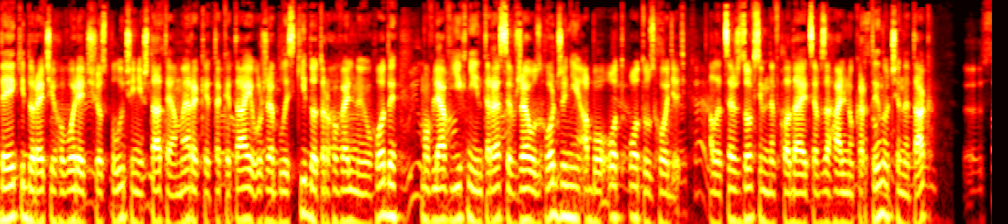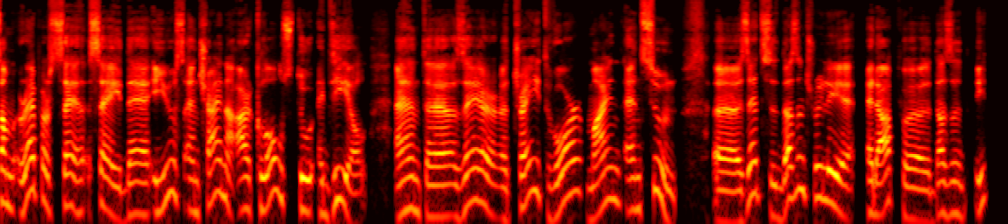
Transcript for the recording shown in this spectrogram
Деякі, до речі, говорять, що Сполучені Штати Америки та Китай уже близькі до торговельної угоди, мовляв, їхні інтереси вже узгоджені або от от узгодять. Але це ж зовсім не вкладається в загальну картину, чи не так? some rappers say, say the EU and China are close to a deal and uh, their uh, trade war might end soon. Uh, that doesn't really add up, uh, doesn't it?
